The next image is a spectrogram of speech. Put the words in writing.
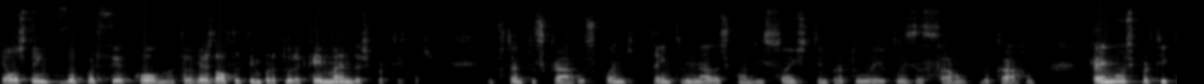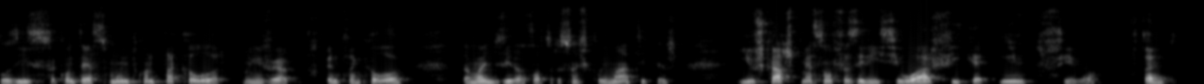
elas têm que desaparecer como? Através da alta temperatura, queimando as partículas. E, portanto, os carros, quando têm determinadas condições de temperatura e utilização do carro, queimam as partículas. E isso acontece muito quando está calor no inverno. De repente vem calor, também devido às alterações climáticas, e os carros começam a fazer isso e o ar fica impossível. Portanto,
